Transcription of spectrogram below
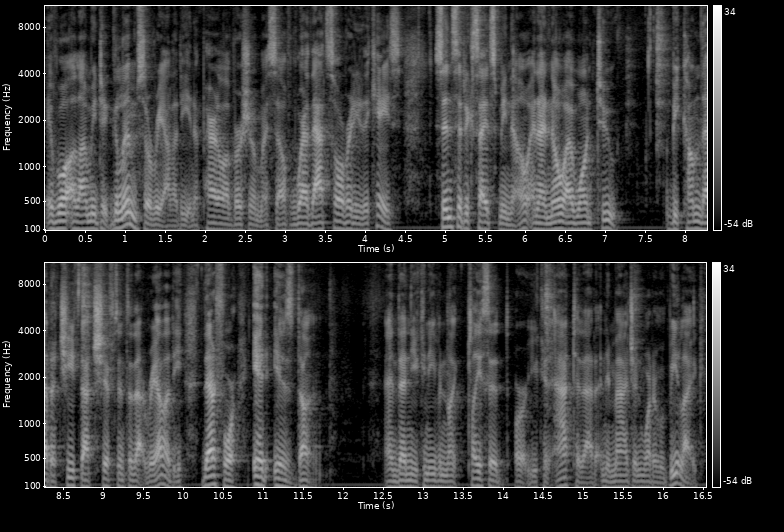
It will allow me to glimpse a reality in a parallel version of myself where that's already the case. Since it excites me now and I know I want to become that, achieve that shift into that reality, therefore it is done. And then you can even like place it or you can add to that and imagine what it would be like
